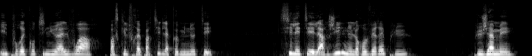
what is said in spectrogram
il pourrait continuer à le voir, parce qu'il ferait partie de la communauté. S'il était élargi, il ne le reverrait plus. Plus jamais.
